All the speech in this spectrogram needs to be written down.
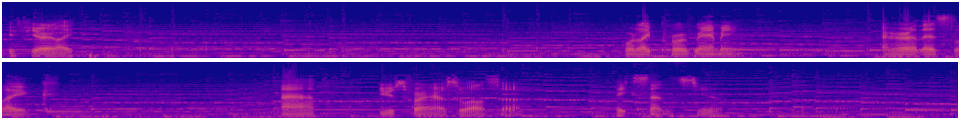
if you're like for like programming I heard there's like math used for it as well so makes sense you know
